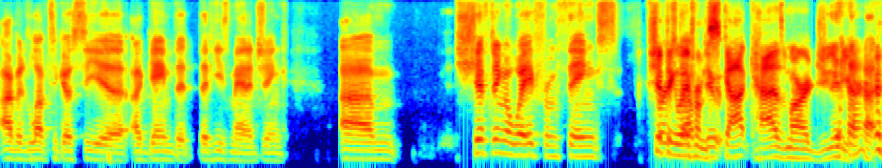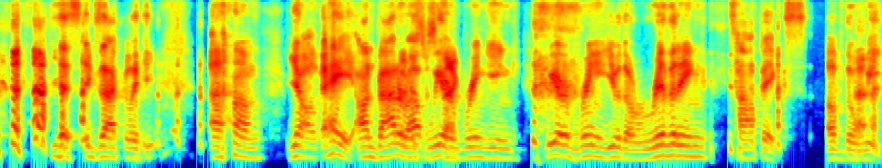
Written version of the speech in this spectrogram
I would love to go see a, a game that that he's managing. Um, shifting away from things. Shifting away from do, Scott Kazmar Jr. Yeah, yes, exactly. um, you know, hey, on Batter Up, we are bringing we are bringing you the riveting topics of the week.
